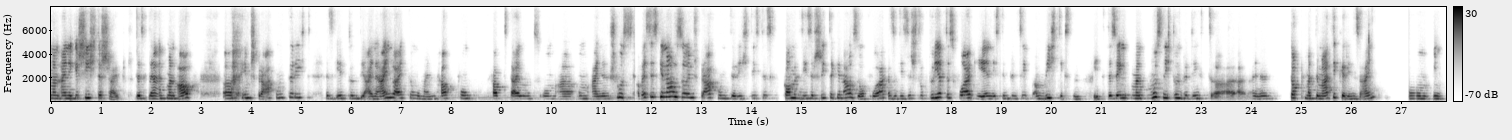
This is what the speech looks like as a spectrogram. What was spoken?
man eine Geschichte schreibt. Das lernt man auch äh, im Sprachunterricht. Es geht um die, eine Einleitung, um einen Hauptpunkt, Hauptteil und um, äh, um einen Schluss. Aber es ist genauso im Sprachunterricht, ist es, kommen diese Schritte genauso vor. Also dieses strukturiertes Vorgehen ist im Prinzip am wichtigsten. Deswegen, man muss nicht unbedingt äh, eine Top-Mathematikerin sein, um in,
